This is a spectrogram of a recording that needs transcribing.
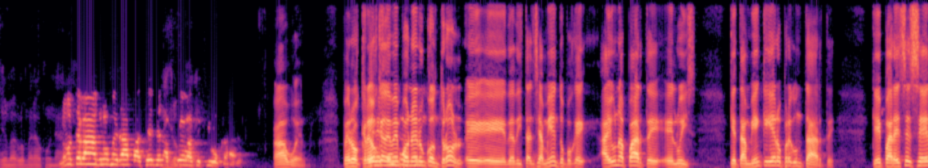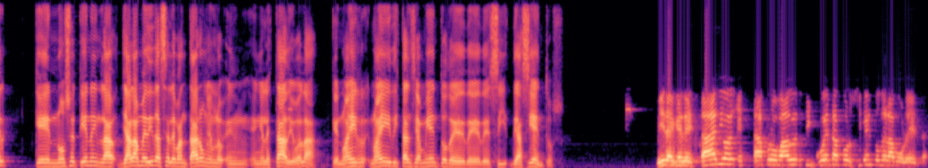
Yo no me he aglomerado con nadie. no se van a aglomerar para hacerse las pruebas equivocadas. Ah, bueno. Pero creo Que deben poner un control eh, eh, de distanciamiento, porque hay una parte, eh, Luis, que también quiero preguntarte, que parece ser que no se tienen, la, ya las medidas se levantaron en, lo- en- en el estadio, ¿verdad? Que no hay, no hay distanciamiento de, de- de si- de asientos. Mira, en el estadio está aprobado el 50% de la boleta.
